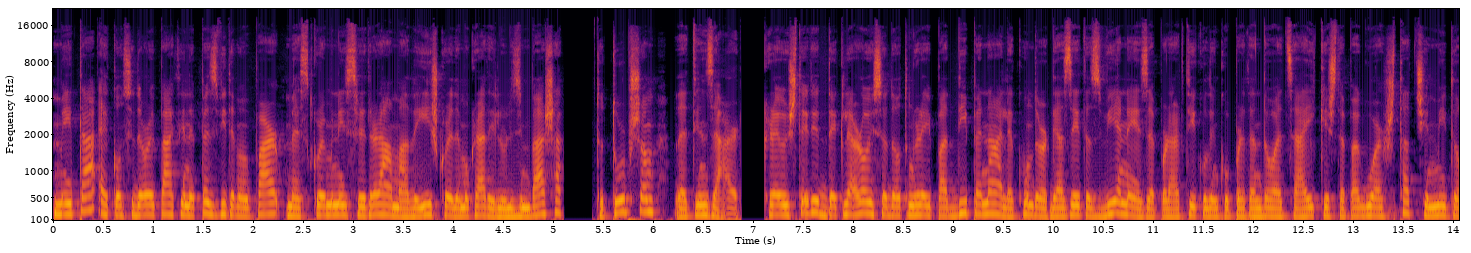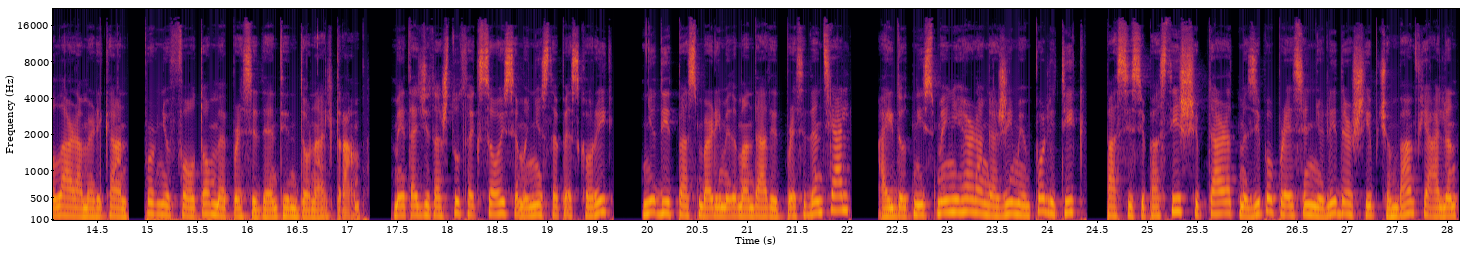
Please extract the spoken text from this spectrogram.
Meta e konsideroi paktin e 5 viteve më parë mes kryeministrit Rama dhe ish-kryedemokratit Lulzim Basha të turpshëm dhe tinzar. Kreu i shtetit deklaroi se do të ngrejë padi penale kundër gazetës vieneze për artikullin ku pretendohet se ai kishte paguar 700.000 dollarë amerikanë për një foto me presidentin Donald Trump. Meta gjithashtu theksoi se më 25 korrik, një ditë pas mbarimit të mandatit presidencial, ai do të nisë menjëherë angazhimin politik, pasi sipas tij shqiptarët mezi po presin një leadership që mban fjalën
